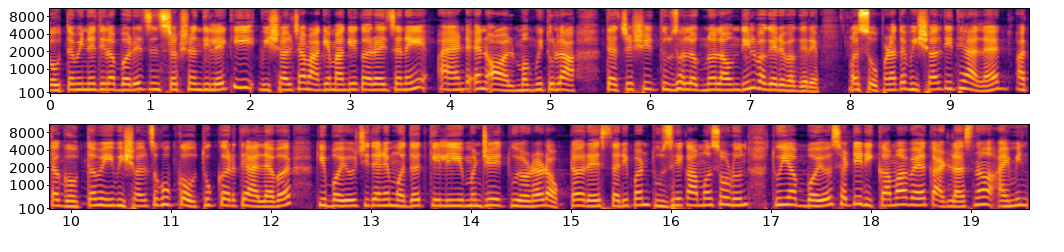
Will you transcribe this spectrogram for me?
गौतमीने तिला बरेच इन्स्ट्रक्शन दिले की विशालच्या मागे मागे करायचं नाही अँड अँड ऑल मग मी तुला त्याच्याशी तुझं लग्न लावून देईल वगैरे वगैरे. असो पण आता विशाल तिथे आला आहे आता गौतमी विशालचं खूप कौतुक करते आल्यावर की बयोची त्याने मदत केली. म्हणजे तू एवढा डॉक्टर आहेस तरी पण तुझे कामं सोडून तू या बयोसाठी रिकामा वेळ काढलास ना? आय मीन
